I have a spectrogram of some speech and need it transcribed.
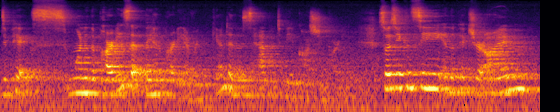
depicts one of the parties that they had a party every weekend, and this happened to be a costume party. So as you can see in the picture, I'm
